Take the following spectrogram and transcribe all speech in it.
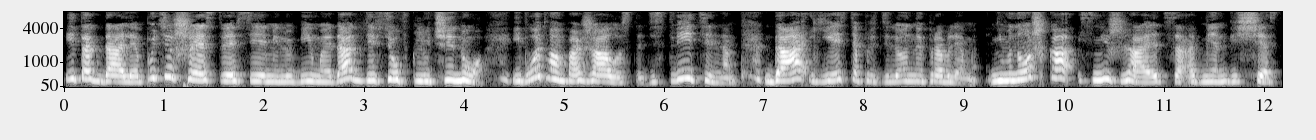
и так далее. Путешествия всеми любимые, да, где все включено. И вот вам, пожалуйста, действительно, да, есть определенные проблемы. Немножко снижается обмен веществ.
